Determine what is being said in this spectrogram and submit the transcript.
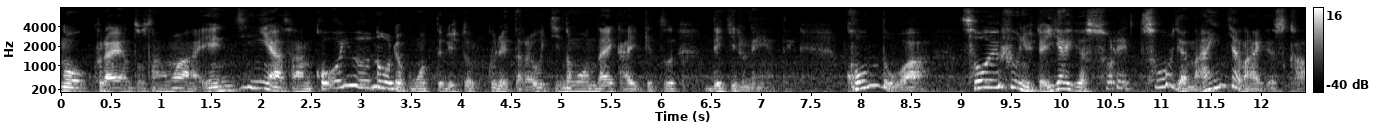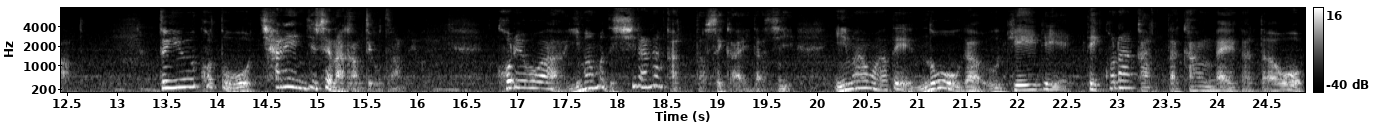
のクライアントさんはエンジニアさんこういう能力持ってる人くれたらうちの問題解決できるねんやって今度はそういうふうに言っていやいやそれそうじゃないんじゃないですかということをチャレンジせなあかんっていうことなんだよこれは今まで知らなかった世界だし今まで脳が受け入れてこなかった考え方を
